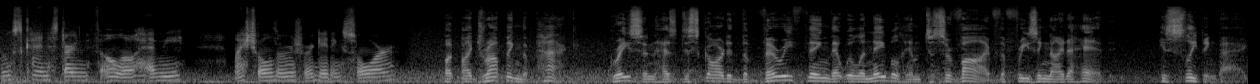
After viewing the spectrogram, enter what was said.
It was kind of starting to feel a little heavy. My shoulders were getting sore. But by dropping the pack, Grayson has discarded the very thing that will enable him to survive the freezing night ahead his sleeping bag.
